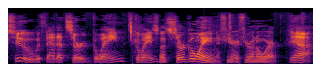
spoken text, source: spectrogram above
too with that. That's Sir Gawain. Gawain. So that's Sir Gawain, if you're if you're unaware. Yeah.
